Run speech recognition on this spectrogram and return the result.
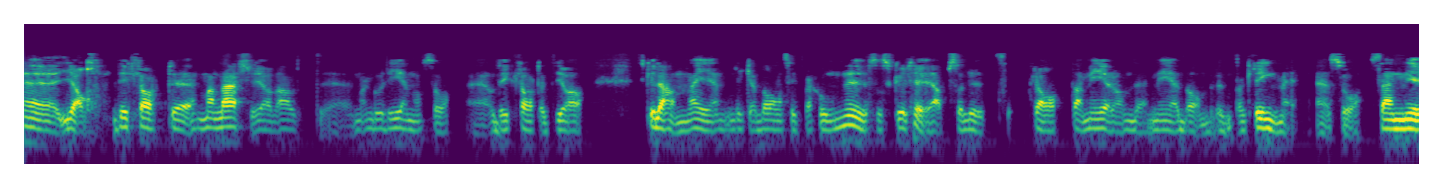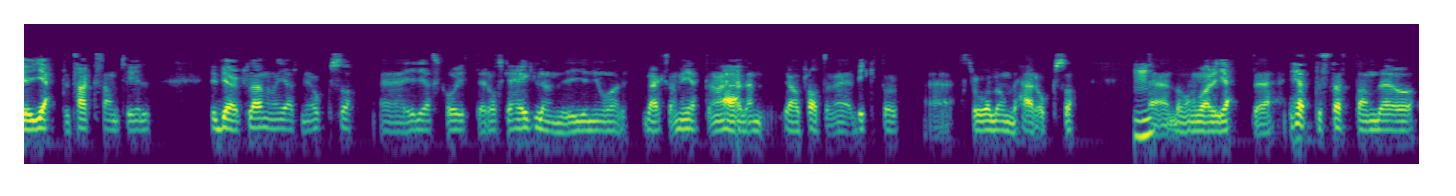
Eh, ja, det är klart eh, man lär sig av allt eh, man går igenom så. Eh, och det är klart att jag skulle hamna i en likadan situation nu så skulle jag absolut prata mer om det med dem runt omkring mig. så. Sen är jag jättetacksam till hur Björklöven har hjälpt mig också. Elias Koiter, Oskar Hägglund i juniorverksamheten och även jag har pratat med Viktor Stråle om det här också. Mm. de har varit jätte, jättestöttande och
